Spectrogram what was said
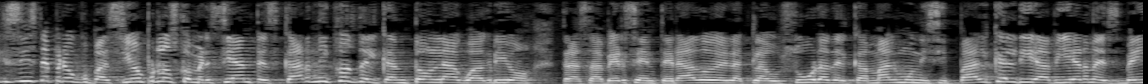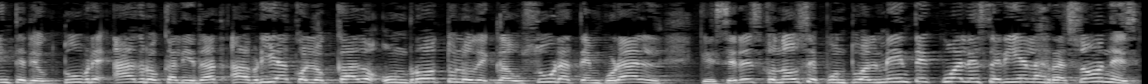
Existe preocupación por los comerciantes cárnicos del Cantón Lago Agrio, tras haberse enterado de la clausura del camal municipal que el día viernes 20 de octubre Agrocalidad habría colocado un rótulo de clausura temporal, que se desconoce puntualmente cuáles serían las razones,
